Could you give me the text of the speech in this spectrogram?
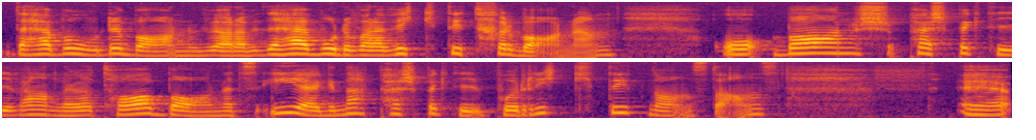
det här borde barn vara, det här borde vara viktigt för barnen. Och barns perspektiv handlar ju om att ta barnets egna perspektiv på riktigt någonstans. Eh,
